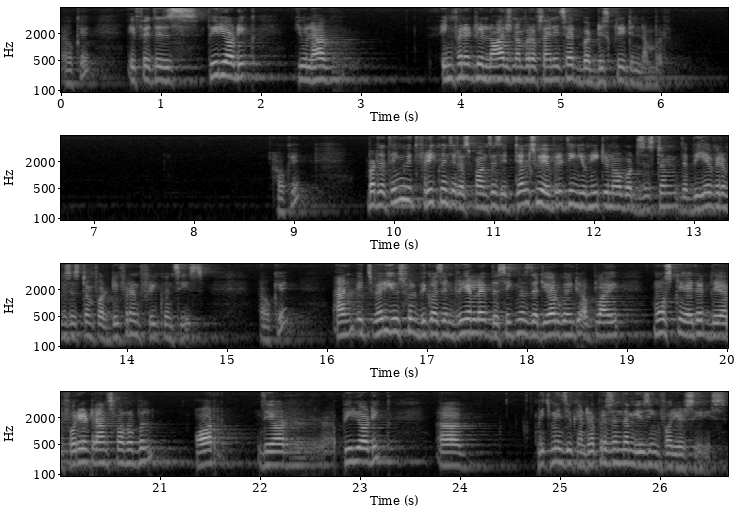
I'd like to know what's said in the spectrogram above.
Okay, if it is periodic, you will have infinitely large number of sinusoids but discrete in number. Okay? But the thing with frequency responses it tells you everything you need to know about the system the behavior of a system for different frequencies. Okay and it's very useful because in real life the signals that you are going to apply mostly either they are Fourier transformable or they are periodic uh, which means you can represent them using Fourier series.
